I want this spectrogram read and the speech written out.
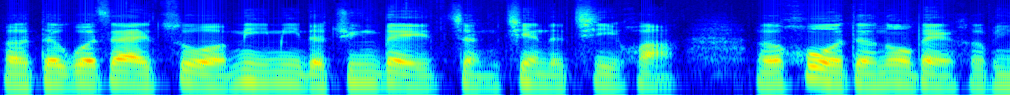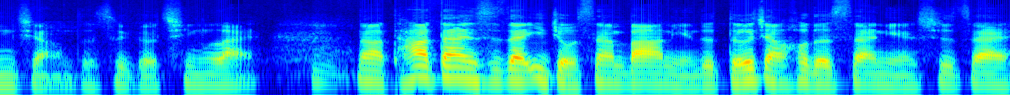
呃，德国在做秘密的军备整建的计划，而获得诺贝尔和平奖的这个青睐。嗯，那他当然是在一九三八年的得奖后的三年，是在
